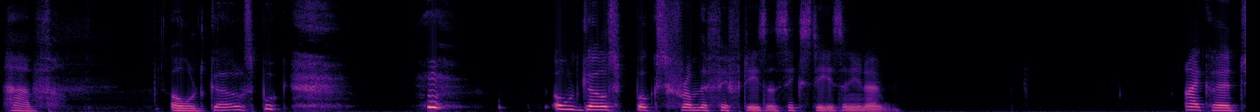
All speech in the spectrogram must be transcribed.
have old girls book old girls books from the 50s and 60s and you know i could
